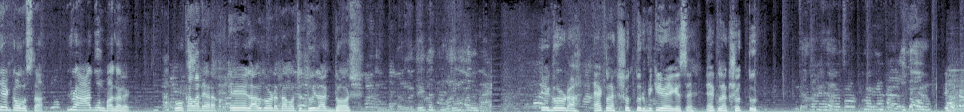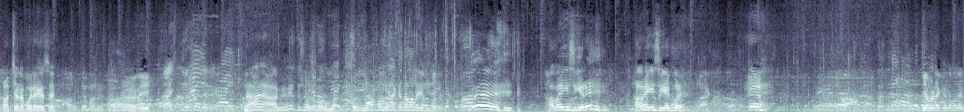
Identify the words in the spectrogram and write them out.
এই একটা অবস্থা পুরো আগুন বাজারে। ও কালার এই লাল গরুটার দাম হচ্ছে দুই লাখ দশ। এই গরুটা এক লাখ সত্তর বিক্রি হয়ে গেছে এক লাখ সত্তর। বাচ্চাটা পড়ে গেছে। আরে। না না আমি এত সহজে করুম না। না বলো টাকা দাম লাগে ধরে এই, হামাই গেছি রে। হামাই গেছি একবারে। তুই আমার টাকা ফেলাই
